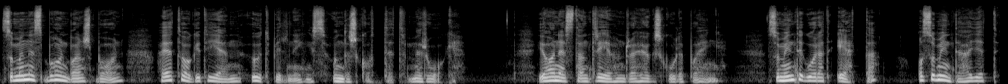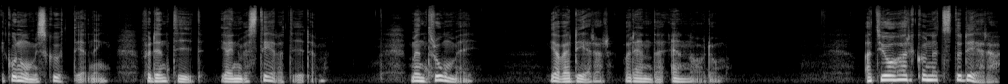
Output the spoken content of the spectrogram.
Som hennes barnbarnsbarn har jag tagit igen utbildningsunderskottet med råge. Jag har nästan 300 högskolepoäng som inte går att äta och som inte har gett ekonomisk utdelning för den tid jag investerat i dem. Men tro mig, jag värderar varenda en av dem. Att jag har kunnat studera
